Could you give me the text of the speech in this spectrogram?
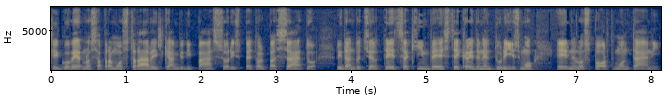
che il governo saprà mostrare il cambio di passo rispetto al passato, ridando certezza a chi investe e crede nel turismo e nello sport montani.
